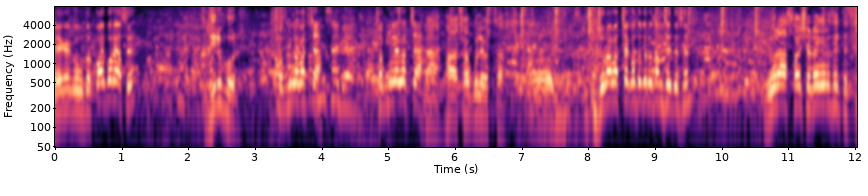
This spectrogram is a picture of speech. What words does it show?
দেখা কবুতর। কয় পরে আছে? Zero four. সবগুলা বাচ্চা? সবগুলাই বাচ্চা? হ্যাঁ বাচ্চা। জোড়া বাচ্চা কত করে দাম চাইতেছেন? জোড়া ছয়শো টাকা করে চাইতেছি।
